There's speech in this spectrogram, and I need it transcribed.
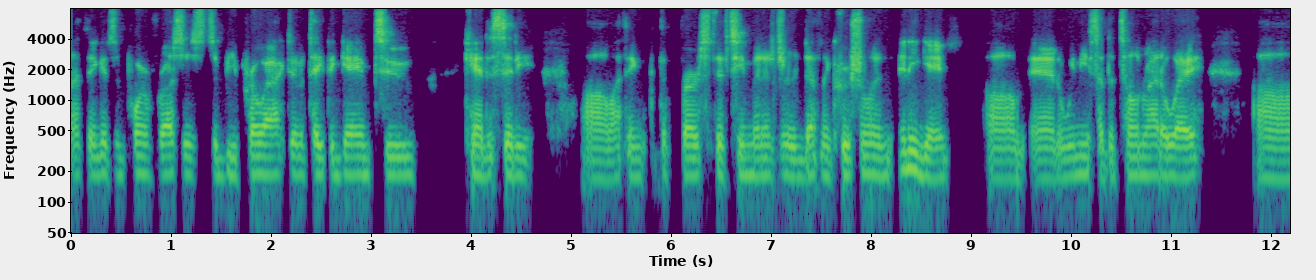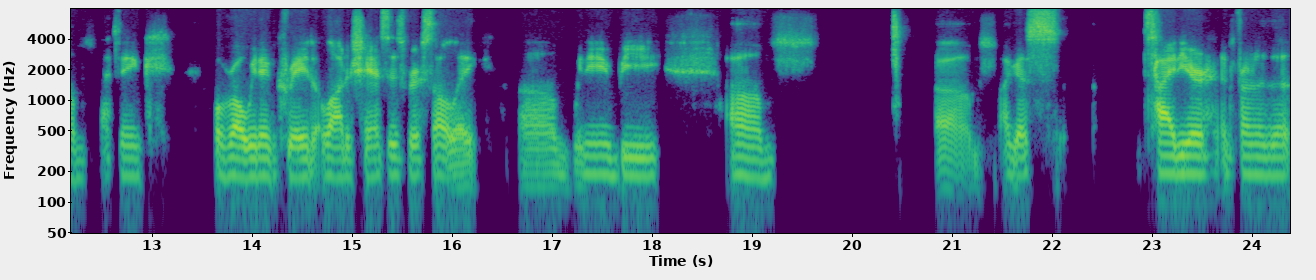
I think it's important for us is to be proactive and take the game to Kansas City. Um, I think the first 15 minutes are definitely crucial in any game, um, and we need to set the tone right away. Um, I think overall we didn't create a lot of chances for Salt Lake. Um, we need to be, um, um, I guess, tidier in front of the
